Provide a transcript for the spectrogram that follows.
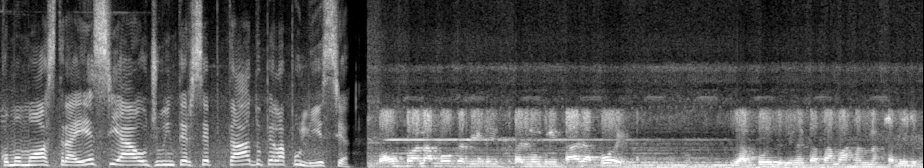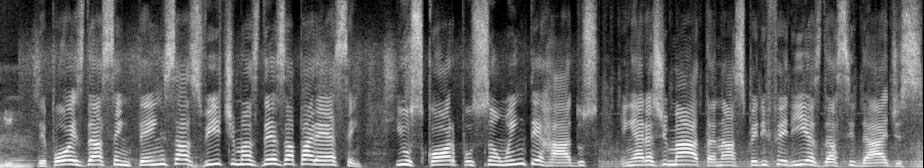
como mostra esse áudio interceptado pela polícia. Voltou na boca dele para ele não gritar, já foi? Já foi, ele né? Tá amarrando na cadeira aqui. Depois da sentença, as vítimas desaparecem e os corpos são enterrados em áreas de mata nas periferias das cidades.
